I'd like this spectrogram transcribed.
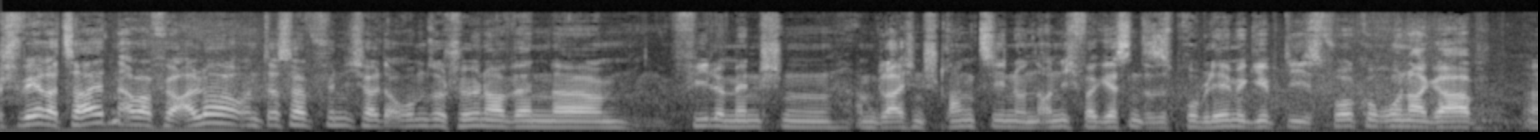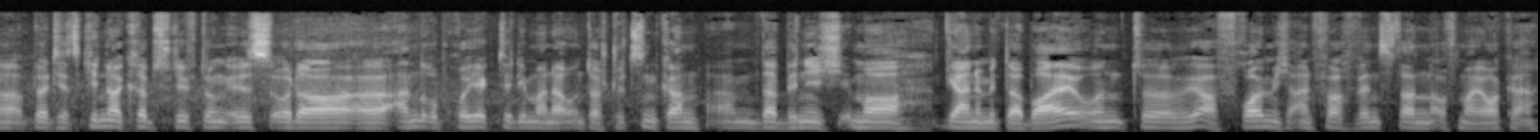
schwere Zeiten, aber für alle und deshalb finde ich halt halt auch umso schöner, wenn äh, viele Menschen am gleichen Strang ziehen und auch nicht vergessen, dass es Probleme gibt, die es vor Corona gab. Äh, ob das jetzt Kinderkrebsstiftung ist oder äh, andere Projekte, die man da unterstützen kann. Ähm, da bin ich immer gerne mit dabei und äh, ja, freue mich einfach, wenn es dann auf Mallorca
